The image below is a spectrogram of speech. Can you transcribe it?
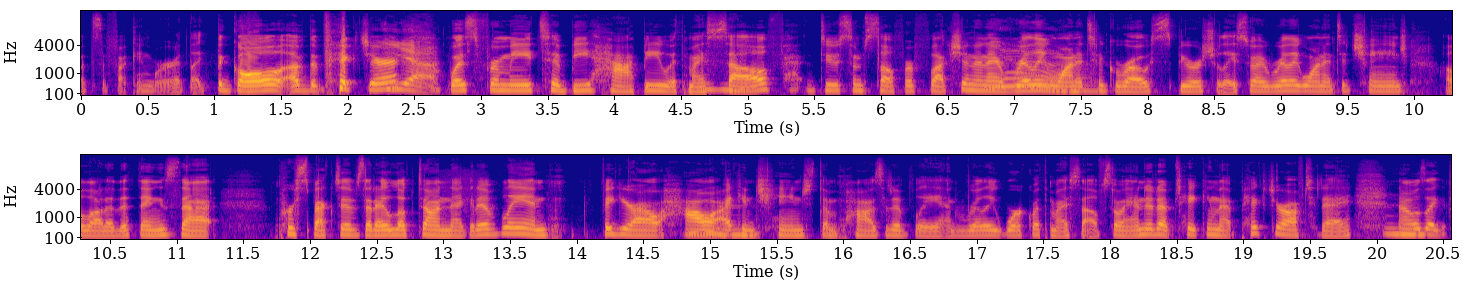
what's the fucking word? Like the goal of the picture Yeah. Mm-hmm. was for me to be happy with myself, do some self reflection, and I really wanted to grow spiritually. So I really wanted to change a lot of the things that perspectives that I looked on negatively and figure out how I Mm-hmm. can change them positively and really work with myself. So I ended up taking that picture off today and I was like,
